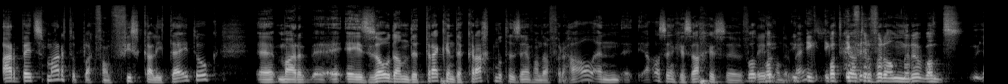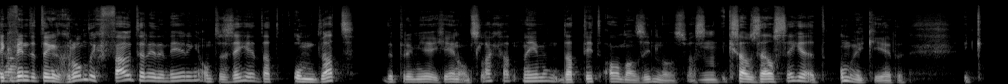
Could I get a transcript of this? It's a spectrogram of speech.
arbeidsmarkt, op vlak van fiscaliteit ook. Uh, maar hij zou dan de trekkende kracht moeten zijn van dat verhaal. En ja, zijn gezag is uh, volledig wat, ondermijnd. Ik, ik, wat gaat er veranderen? Want, ja. Ik vind het een grondig foute redenering om te zeggen dat omdat de premier geen ontslag gaat nemen, dat dit allemaal zinloos was. Mm. Ik zou zelfs zeggen het omgekeerde. Ik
